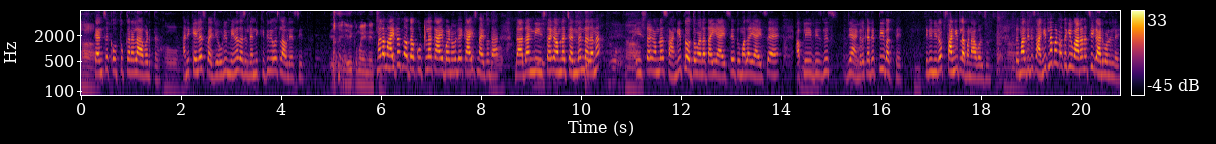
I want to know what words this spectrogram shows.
हा. त्यांचं कौतुक करायला आवडतं. हो. आणि केलंच पाहिजे एवढी मेहनत असेल त्यांनी किती दिवस लावले असतील? एक महिन्याची. मला माहितच नव्हता कुठला काय बनवलंय काहीच माहीत नव्हता. दादांनी इंस्टाग्रामला चंदन दादा ना? इंस्टाग्रामला सांगितलं होतं मला ताई यायचंय तुम्हाला यायचं आहे आपली बिझनेस जे हँडल करते ती बघते. तिने निरोप सांगितला पण आवर्जून. तर मला तिने सांगितलं पण नव्हतं की वाराणसी घाट बनवलंय.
